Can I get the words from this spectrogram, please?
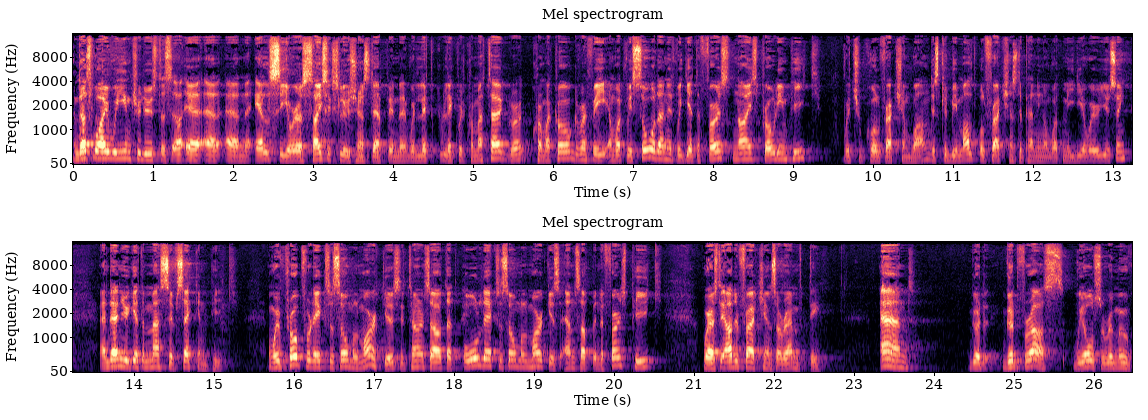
And that's why we introduced a, a, an LC or a size exclusion step in the, with liquid chromatography. And what we saw then is we get the first nice protein peak, which we call fraction 1. This could be multiple fractions depending on what media we're using. And then you get a massive second peak. And we probe for the exosomal markers. It turns out that all the exosomal markers ends up in the first peak, whereas the other fractions are empty. And good, good for us, we also remove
